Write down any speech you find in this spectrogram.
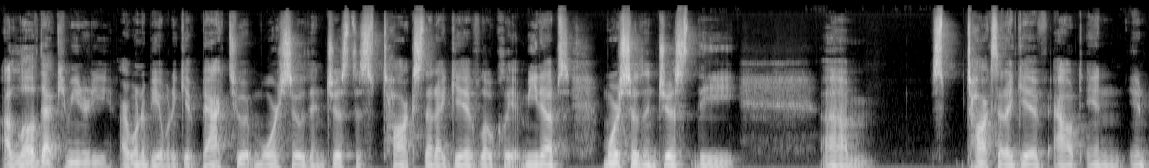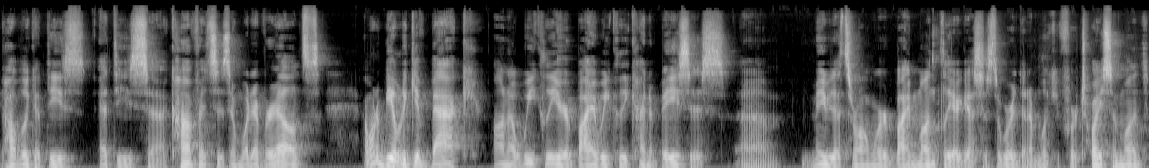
I love that community. I want to be able to give back to it more so than just the talks that I give locally at meetups, more so than just the um, talks that I give out in in public at these at these uh, conferences and whatever else. I want to be able to give back on a weekly or biweekly kind of basis. Um, maybe that's the wrong word. Bi-monthly, I guess, is the word that I'm looking for. Twice a month.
